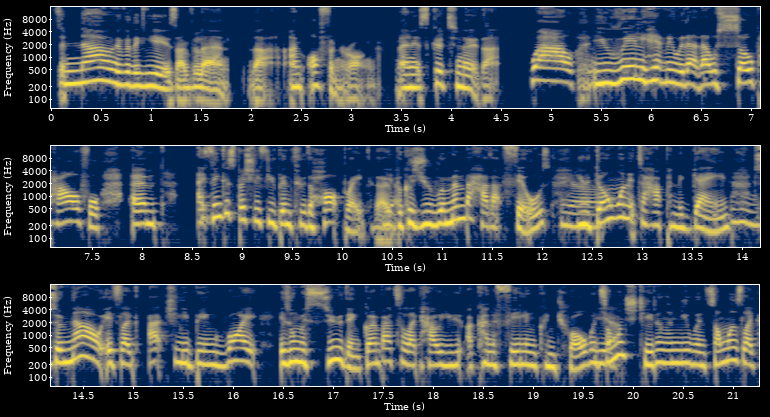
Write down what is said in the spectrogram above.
So now over the years, I've learned that I'm often wrong. And it's good to know that. Wow, you really hit me with that. That was so powerful. Um, I think especially if you've been through the heartbreak though, yeah. because you remember how that feels. Yeah. You don't want it to happen again. Mm. So now it's like actually being right is almost soothing. Going back to like how you are kind of feeling control when yeah. someone's cheating on you, when someone's like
